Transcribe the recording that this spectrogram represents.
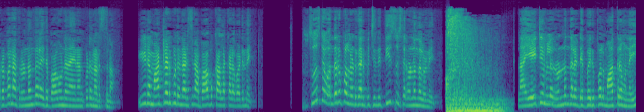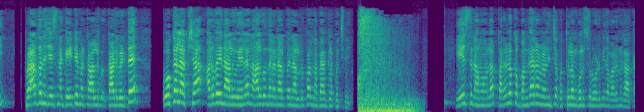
ప్రభా నాకు రెండు వందలు అయితే బాగుండని ఆయన అనుకుంటా నడుస్తున్నా. ఈడ మాట్లాడుకుంటూ నడిచిన ఆ బాబు కాళ్ళ కాడ పడినాయి. చూస్తే వంద రూపాయలు నోటు కనిపించింది తీసి చూస్తే రెండు వందలు ఉన్నాయి. నా ఏటీఎంలో రెండు వందల డెబ్బై రూపాయలు మాత్రం ఉన్నాయి. ప్రార్థన చేసి నాకు ఏటీఎం కాళ్ళు కార్డు పెడితే ఒక లక్ష అరవై నాలుగు వేల నాలుగు వందల నలభై నాలుగు రూపాయలు నా బ్యాంకులకు వచ్చినాయి. ఏసునామంలో పరలోక బంగారంలో నుంచి ఒక తులం గొలుసు రోడ్డు మీద పడను గాక.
